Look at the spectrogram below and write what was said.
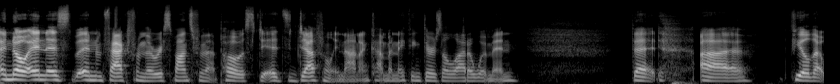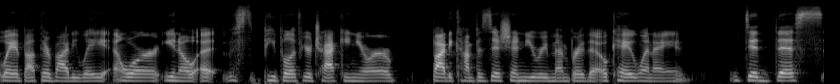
And no, and as and in fact, from the response from that post, it's definitely not uncommon. I think there's a lot of women that uh, feel that way about their body weight, or you know, uh, people. If you're tracking your body composition, you remember that okay, when I did this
